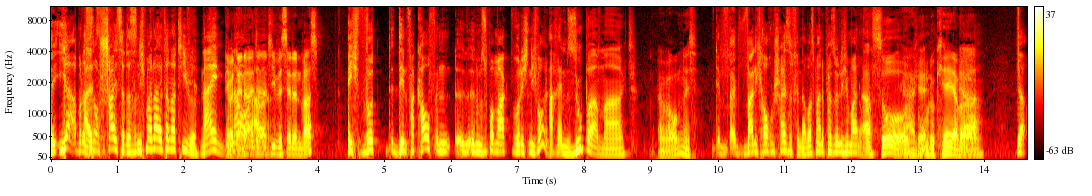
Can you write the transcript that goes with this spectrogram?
Ja, aber das Als- ist auch scheiße. Das ist nicht meine Alternative. Nein, ja genau. aber deine aber- Alternative ist ja dann was? Ich würde den Verkauf in, in einem Supermarkt würde ich nicht wollen, Ach, im Supermarkt. Ja, warum nicht? weil ich Rauchen scheiße finde. Aber das ist meine persönliche Meinung. Ach so, Ja, okay. gut, okay, aber- Ja. Ja.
